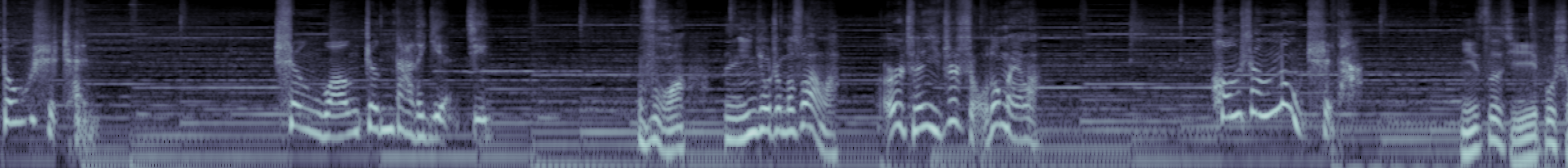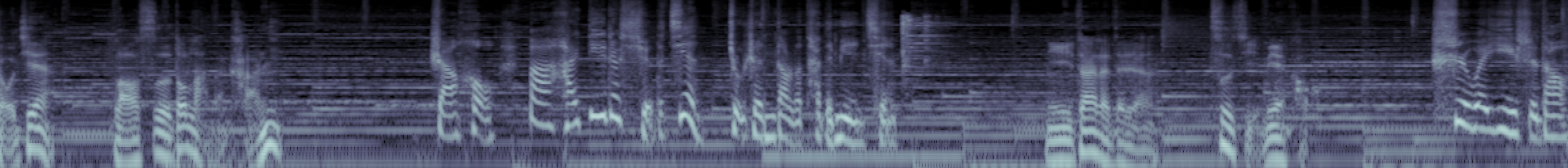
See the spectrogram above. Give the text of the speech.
都是臣。圣王睁大了眼睛：“父皇，您就这么算了？儿臣一只手都没了。”皇上怒斥他：“你自己不守剑，老四都懒得砍你。”然后把还滴着血的剑就扔到了他的面前。你带来的人，自己灭口。侍卫意识到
